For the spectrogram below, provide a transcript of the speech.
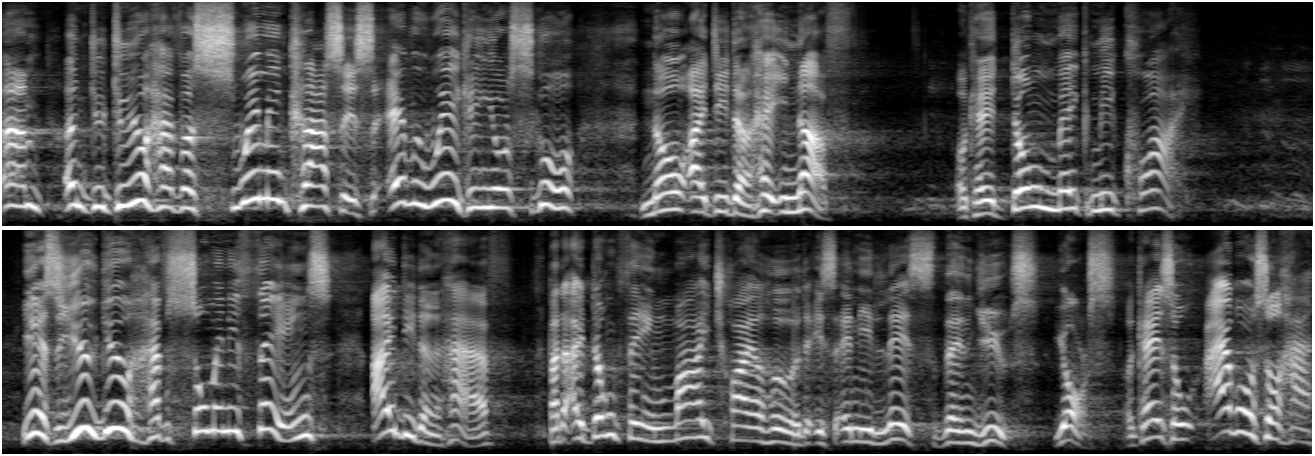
Um, and do, do you have a swimming classes every week in your school? No, I didn't. Hey, enough. Okay, don't make me cry. Yes, you, you have so many things I didn't have, but I don't think my childhood is any less than yours. Yours. Okay, so I also had,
